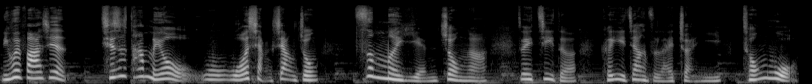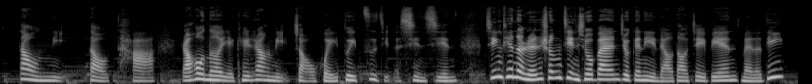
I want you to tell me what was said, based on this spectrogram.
你会发现，其实他没有我我想象中。这么严重啊！所以记得可以这样子来转移，从我到你到他，然后呢，也可以让你找回对自己的信心。今天的人生进修班就跟你聊到这边，Melody。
